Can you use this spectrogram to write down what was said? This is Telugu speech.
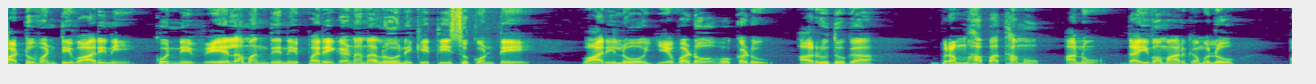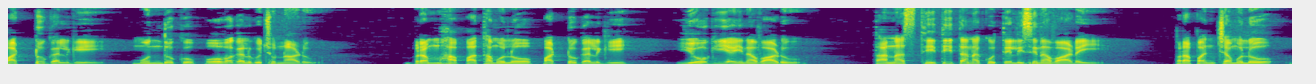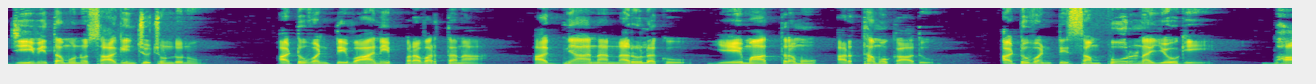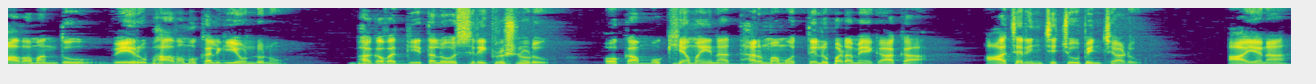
అటువంటి వారిని కొన్ని వేల మందిని పరిగణనలోనికి తీసుకొంటే వారిలో ఎవడో ఒకడు అరుదుగా బ్రహ్మపథము అను దైవమార్గములో పట్టుగల్గి ముందుకు పోవగలుగుచున్నాడు. బ్రహ్మపథములో పట్టుగల్గి యోగి అయినవాడు తన స్థితి తనకు తెలిసినవాడై ప్రపంచములో జీవితమును సాగించుచుండును. అటువంటి వాని ప్రవర్తన అజ్ఞాన నరులకు ఏమాత్రము అర్థము కాదు. అటువంటి సంపూర్ణ యోగి భావమందు వేరుభావము కలిగియుండును భగవద్గీతలో శ్రీకృష్ణుడు ఒక ముఖ్యమైన ధర్మము తెలుపడమేగాక ఆచరించి చూపించాడు. ఆయన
